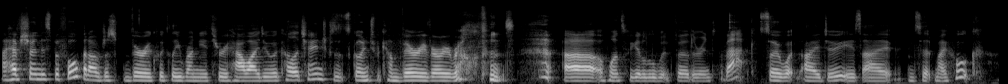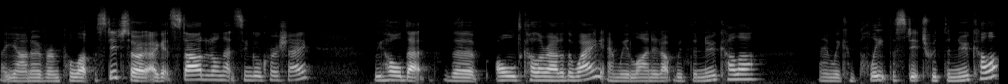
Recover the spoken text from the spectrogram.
I have shown this before, but I'll just very quickly run you through how I do a colour change because it's going to become very, very relevant uh, once we get a little bit further into the back. So what I do is I insert my hook, I yarn over and pull up the stitch. So I get started on that single crochet. We hold that the old colour out of the way and we line it up with the new colour and we complete the stitch with the new colour.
